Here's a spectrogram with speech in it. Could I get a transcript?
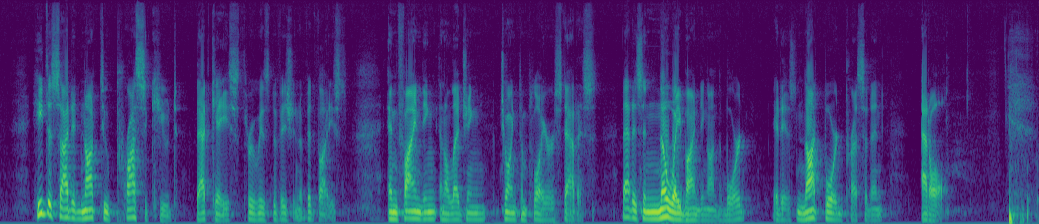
He decided not to prosecute that case through his division of advice and finding and alleging joint employer status. That is in no way binding on the board. It is not board precedent at all.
